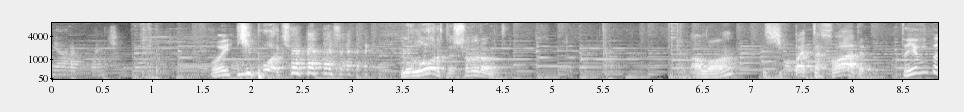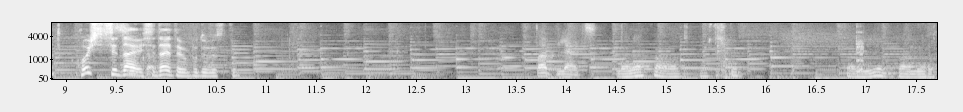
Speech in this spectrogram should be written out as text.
Няра кончена. Ой, Їбать! Мілорди, що ви робите? Алло? Їбать, та хватить. та я випад. Хочеш сідай, Сука. сідай, тебе буду вести. Та блядь. Далеко, от, Та єбаний рот.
